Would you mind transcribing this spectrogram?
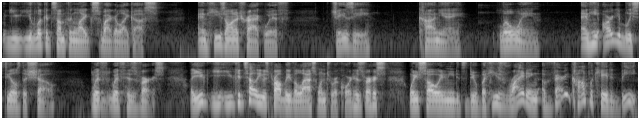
you you look at something like Swagger Like Us, and he's on a track with Jay Z, Kanye, Lil Wayne, and he arguably steals the show with mm-hmm. with his verse. Like you, you you could tell he was probably the last one to record his verse when he saw what he needed to do. But he's writing a very complicated beat.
